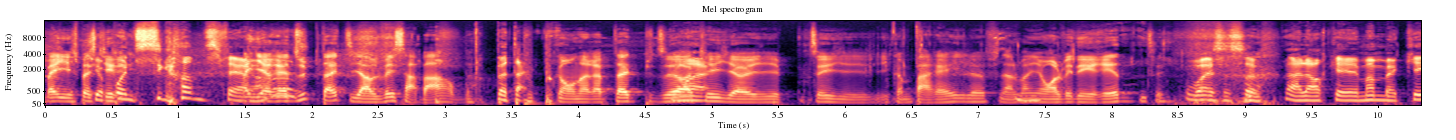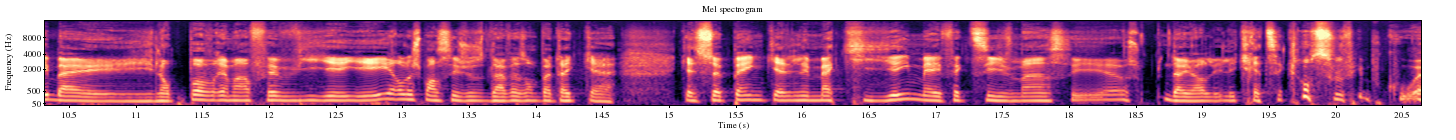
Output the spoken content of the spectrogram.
Ben, il- n'y a pas une si grande différence. ben, il aurait dû peut-être y enlever sa barbe. Peut-être. Puis qu'on aurait peut-être pu dire, Ouais. OK, il, a- il est- il- est comme pareil, là, finalement, ils ont enlevé des rides. tu sais. Ouais, c'est ça. Alors que Emma McKay, ben, ils l'ont pas vraiment fait vieillir. là. Je pense que c'est juste de la façon peut-être qu'elle se peigne, qu'elle est maquillée, mais effectivement, c'est. euh, D'ailleurs, les, les critiques l'ont soulevé beaucoup. euh.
